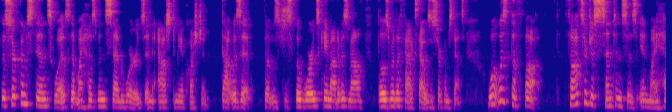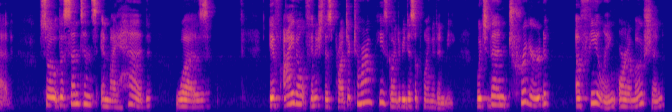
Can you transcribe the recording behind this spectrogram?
The circumstance was that my husband said words and asked me a question. That was it. That was just the words came out of his mouth. Those were the facts. That was a circumstance. What was the thought? Thoughts are just sentences in my head. So the sentence in my head was if I don't finish this project tomorrow, he's going to be disappointed in me, which then triggered a feeling or an emotion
